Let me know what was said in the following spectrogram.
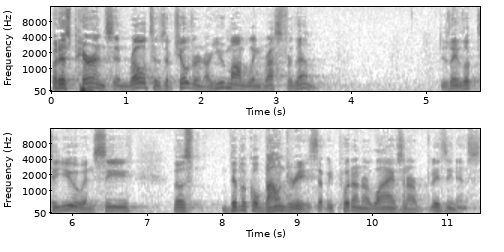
But as parents and relatives of children, are you modeling rest for them? Do they look to you and see those biblical boundaries that we put on our lives and our busyness?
